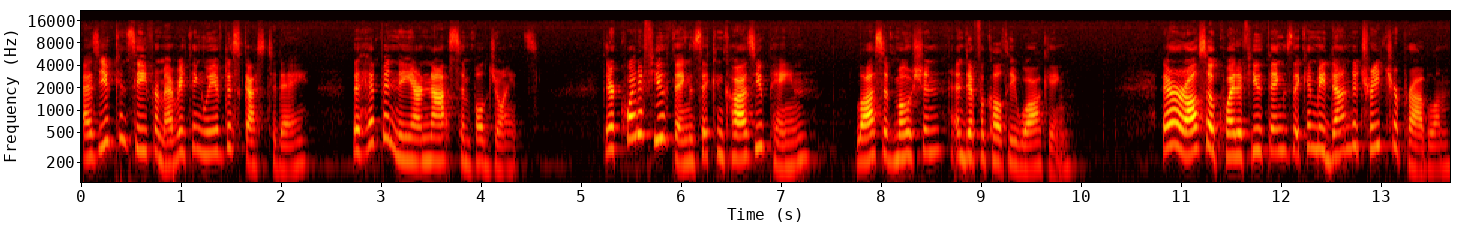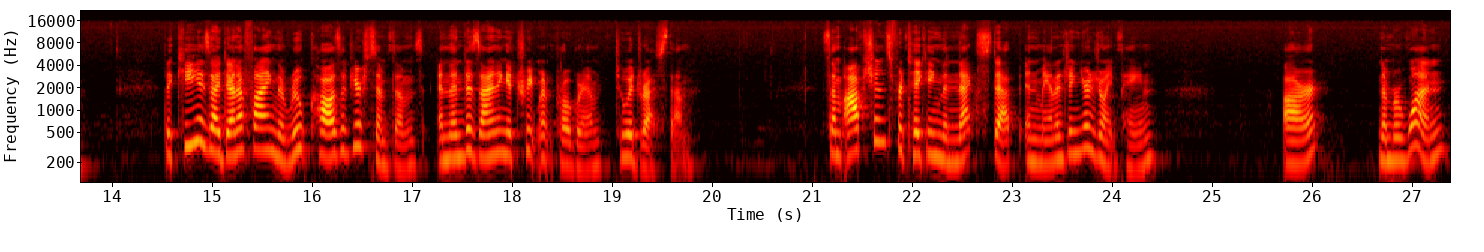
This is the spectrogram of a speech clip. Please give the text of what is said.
As you can see from everything we have discussed today, the hip and knee are not simple joints. There are quite a few things that can cause you pain, loss of motion, and difficulty walking. There are also quite a few things that can be done to treat your problem. The key is identifying the root cause of your symptoms and then designing a treatment program to address them. Some options for taking the next step in managing your joint pain are Number one,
